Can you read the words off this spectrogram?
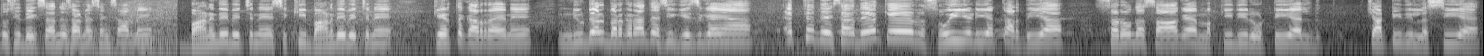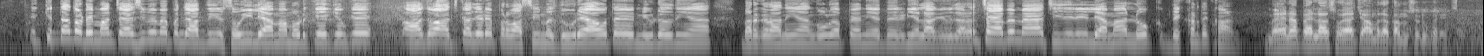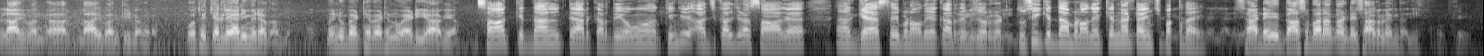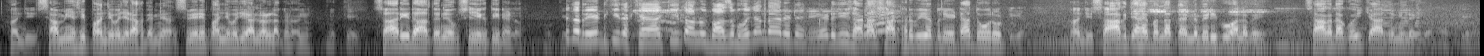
ਤੁਸੀਂ ਦੇਖ ਸਕਦੇ ਹੋ, ਸਾਡੇ ਸਿੰਘ ਸਾਹਿਬ ਨੇ ਬਾਣੇ ਦੇ ਵਿੱਚ ਨੇ, ਸਿੱਖੀ ਬਾਣ ਦੇ ਵਿੱਚ ਨੇ, ਕਿਰਤ ਕਰ ਰਹੇ ਨੇ। ਨਿਊਡਲ 버ਗਰਾਂ ਤੇ ਅਸੀਂ ਗਿਸ ਗਏ ਆ ਇੱਥੇ ਦੇਖ ਸਕਦੇ ਆ ਕਿ ਰਸੋਈ ਜਿਹੜੀ ਆ, ਘਰ ਦੀ ਆ, ਸਰੋਂ ਦਾ ਸਾਗ ਹੈ, ਮੱਕੀ ਦੀ ਰੋਟੀ ਹੈ, ਚਾਟੀ ਦੀ ਲੱਸੀ ਹੈ। ਇਹ ਕਿੱਦਾਂ ਤੁਹਾਡੇ ਮਨ ਚ ਆਇਆ ਸੀ ਵੀ ਮੈਂ ਪੰਜਾਬ ਦੀ ਰਸੋਈ ਲਿਆਵਾਂ ਮੁੜ ਕੇ? ਕਿਉਂਕਿ ਅੱਜ ਅੱਜ ਕੱਲ ਜਿਹੜੇ ਪ੍ਰਵਾਸੀ ਮਜ਼ਦੂਰ ਆ, ਉਹ ਤੇ ਨਿਊਡਲ ਦੀਆਂ 버ਗਰਾਂ ਦੀਆਂ ਗੋਲਗੱਪਿਆਂ ਦੀਆਂ, ਏਦਾਂ ਜਿਹੜੀਆਂ ਲਾ ਕੇ ਗੁਜ਼ਾਰਾ ਚਾਹੇ ਵੀ ਮੈਂ ਇਹ ਚੀਜ਼ ਜਿਹੜੀ ਲਿਆਵਾਂ, ਲੋਕ ਦੇਖਣ ਤੇ ਖਾਣ। ਮੈਂ ਨਾ ਪਹਿਲਾਂ ਸੋਇਆ ਚਾਂਪ ਦਾ ਕੰਮ ਸ਼ੁਰੂ ਕਰਿਆ। ਲਾਜਵੰਤ ਲਾਜਵੰਤੀ ਨਗਰ। ਉੱਥੇ ਚੱਲਿਆ ਨਹੀਂ ਮੇਰਾ ਕੰਮ। ਮੈਨੂੰ ਬੈਠੇ ਬੈਠੇ ਨੂੰ ਆਈਡੀਆ ਆ ਗਿਆ। ਸਾਗ ਕਿੱਦਾਂ ਤਿਆਰ ਕਰਦੇ ਹੋ? ਕਿਉਂਕਿ ਅੱਜ ਕੱਲ ਜਿਹੜਾ ਸਾਗ ਹੈ ਗੈਸ ਤੇ ਬਣਾਉਂਦੇ ਆ ਘਰ ਦੇ ਬਜ਼ੁਰਗ। ਤੁਸੀਂ ਕਿੱਦਾਂ ਬਣਾਉਂਦੇ ਹੋ? ਕਿੰਨਾ ਟਾਈਮ ਚ ਪੱਕਦਾ ਹੈ? ਸਾਡੇ 10 12 ਘੰਟੇ ਸਾਗ ਲੈਂਦਾ ਜੀ। ਹਾਂਜੀ ਸ਼ਾਮੀ ਅਸੀਂ 5 ਵਜੇ ਰੱਖ ਦਿੰਦੇ ਆ ਸਵੇਰੇ 5 ਵਜੇ ਆਲਣ ਲੱਗਣਾ ਇਹਨੂੰ। ਸਾਰੀ ਰਾਤ ਇਹਨੇ ਸੇਕਤੀ ਰਹਿਣਾ। ਇਹਦਾ ਰੇਟ ਕੀ ਰੱਖਿਆ ਹੈ? ਕੀ ਤੁਹਾਨੂੰ ਵਾਜਬ ਹੋ ਜਾਂਦਾ ਹੈ ਰੇਟ? ਰੇਟ ਜੀ ਸਾਡਾ 60 ਰੁਪਏ ਪਲੇਟ ਆ ਦੋ ਰੋਟੀਆਂ। ਹਾਂਜੀ ਸਾਗ ਚਾਹੇ ਬੰਦਾ ਤਿੰਨ ਮੇਰੀ ਪਵਾ ਲਵੇ ਸਾਗ ਦਾ ਕੋਈ ਚਾਰਜ ਨਹੀਂ ਲਈਦਾ।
